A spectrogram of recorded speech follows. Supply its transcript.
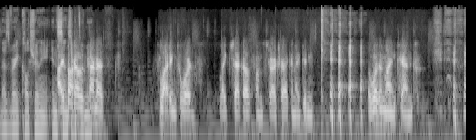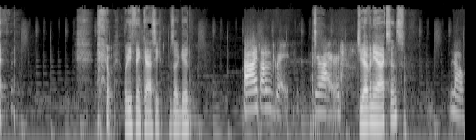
That's very culturally insensitive. I thought I was kind of sliding towards like Chekov from Star Trek, and I didn't. It wasn't my intent. what do you think, Cassie? Was that good? I thought it was great. You're hired. Do you have any accents? No,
